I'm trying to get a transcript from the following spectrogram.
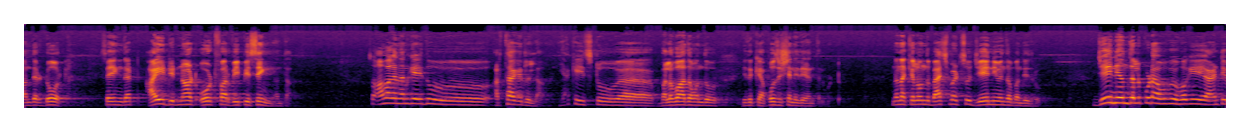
on their door saying that I did not vote for V P Singh ಅಂತ. ಸೊ ಆವಾಗ ನನಗೆ ಇದು ಅರ್ಥ ಆಗಿರಲಿಲ್ಲ. ಯಾಕೆ ಇಷ್ಟು ಬಲವಾದ ಒಂದು ಇದಕ್ಕೆ ಅಪೋಸಿಷನ್ ಇದೆ ಅಂತ ಹೇಳ್ಬಿಟ್ಟು ನನ್ನ ಕೆಲವೊಂದು ಬ್ಯಾಚ್ಮೇಟ್ಸು ಜೆ ಎನ್ ಯು ಇಂದ ಬಂದಿದ್ದರು ಜೆ ಎನ್ ಯುದಲ್ಲೂ ಕೂಡ ಹೋಗಿ ಹೋಗಿ ಆ್ಯಂಟಿ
